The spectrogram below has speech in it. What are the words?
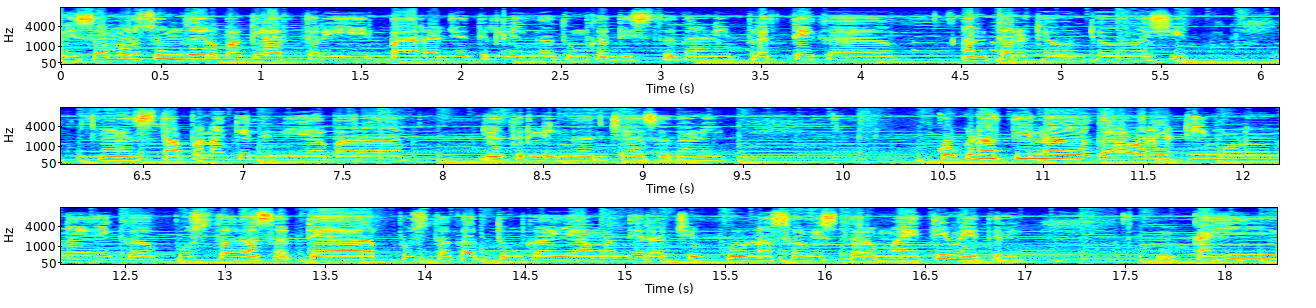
आणि समोरसून जर बघलात तर ही बारा ज्योतिर्लिंग तुमका दिसतात आणि प्रत्येक अंतर ठेवून ठेवून अशी स्थापना केलेली या बारा ज्योतिर्लिंगांची असत. आणि कोकणातील गावराठी म्हणून एक पुस्तक असत. त्या पुस्तकात तुमका या मंदिराची पूर्ण सविस्तर माहिती मिळतली. काही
